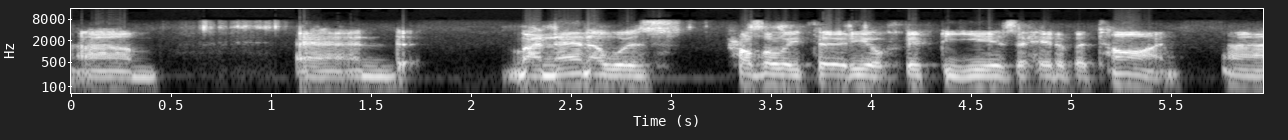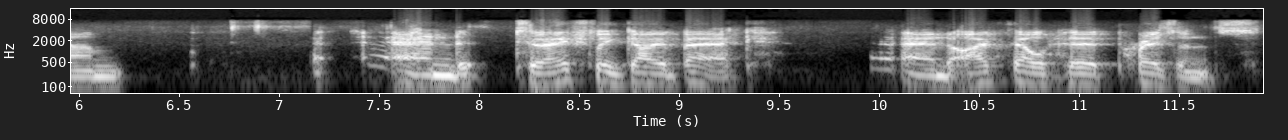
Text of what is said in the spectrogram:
um, and my nana was probably thirty or fifty years ahead of her time. Um, and to actually go back, and I felt her presence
